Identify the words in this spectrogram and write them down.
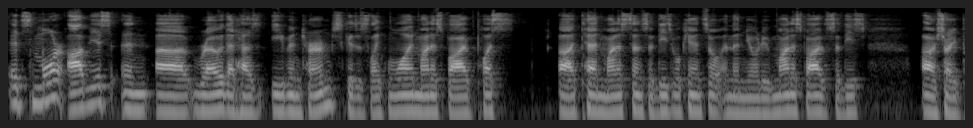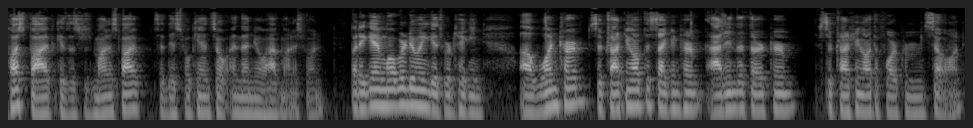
It's more obvious in a row that has even terms because it's like 1 minus 5 plus, uh, 10 minus 10, so these will cancel, and then you'll do minus 5, so these uh, sorry, plus 5 because this was minus 5. So this will cancel and then you'll have minus 1. But again, what we're doing is we're taking uh, one term, subtracting off the second term, adding the third term, subtracting off the fourth term, and so on.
